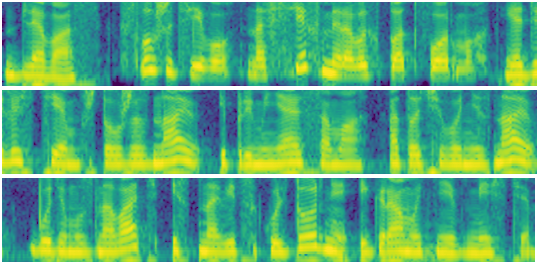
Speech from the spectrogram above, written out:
для вас. Слушайте его на всех мировых платформах. Я делюсь тем, что уже знаю и применяю сама. А то, чего не знаю, будем узнавать и становиться культурнее и грамотнее вместе.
